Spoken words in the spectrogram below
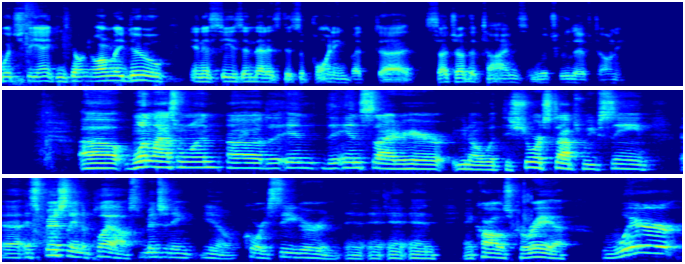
which the Yankees don't normally do in a season that is disappointing. But such are the times in which we live, Tony. Uh, one last one. Uh, the in the insider here, you know, with the shortstops we've seen, uh, especially in the playoffs, mentioning you know Corey Seager and and and, and Carlos Correa. Where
